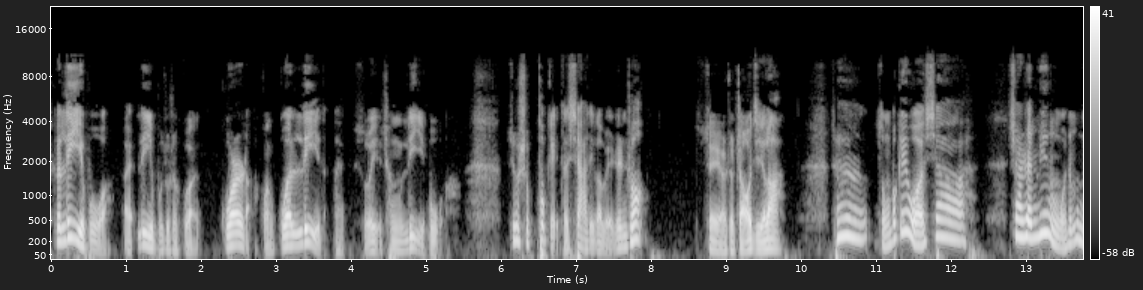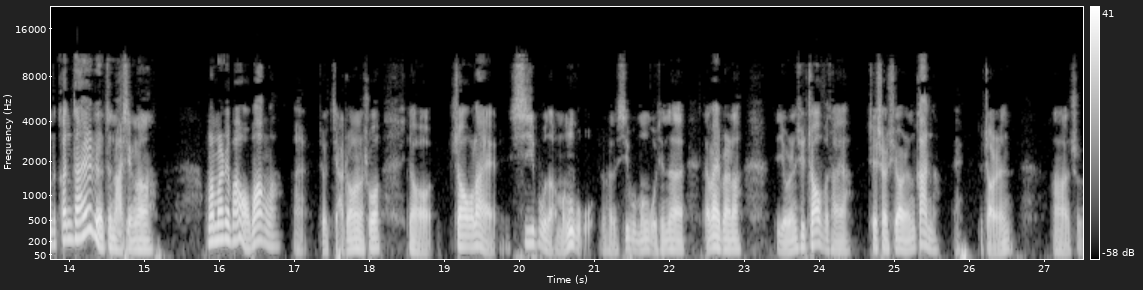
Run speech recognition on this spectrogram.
这个吏部啊，哎，吏部就是管官的，管官吏的，哎，所以称吏部啊，就是不给他下这个委任状。这样就着急了，这总不给我下下任命，我这么干待着，这哪行啊？慢慢就把我忘了，哎。就假装着说要招赖西部的蒙古，就可能西部蒙古现在在外边呢，有人去招呼他呀，这事儿需要人干呢，哎，就找人啊，说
